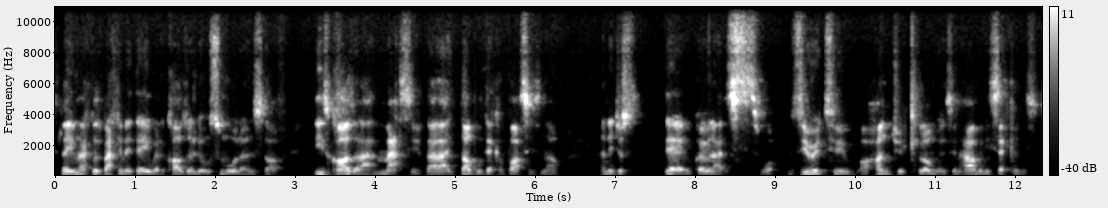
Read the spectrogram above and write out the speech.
it's not even like it was back in the day where the cars were a little smaller and stuff. These cars are like massive. They're like double decker buses now, and they just they're going like what zero to hundred kilometers in how many seconds?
